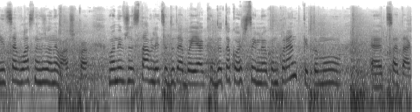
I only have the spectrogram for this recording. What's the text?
і це власне вже не важко. Вони вже ставляться до тебе як до такої ж сильної конкурентки, тому е, це так.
